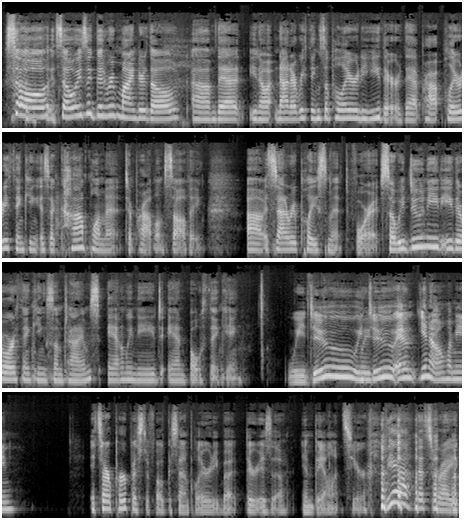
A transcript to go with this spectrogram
so it's always a good reminder, though, um, that you know not everything's a polarity either. That pro- polarity thinking is a complement to problem solving. Uh, it's not a replacement for it. So we do need either or thinking sometimes, and we need and both thinking. We do. We, We- do. And, you know, I mean, it's our purpose to focus on polarity, but there is a imbalance here. Yeah, that's right.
